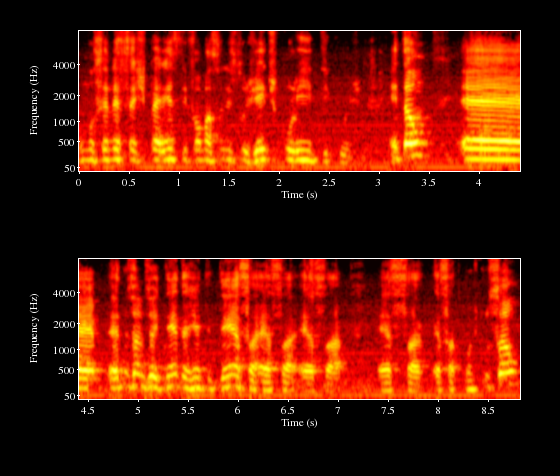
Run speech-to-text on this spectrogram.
como sendo essa experiência de formação de sujeitos políticos. Então, é, é nos anos 80 a gente tem essa, essa, essa, essa, essa construção.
